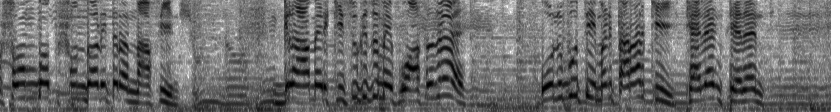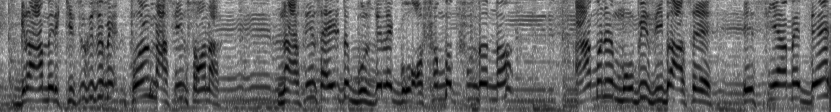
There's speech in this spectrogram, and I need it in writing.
অসম্ভব সুন্দর তারা নাসিন। গ্রামের কিছু কিছু মেফু আছে যে অনুভূতি মানে তারার কি? ট্যালেন্ট ট্যালেন্ট গ্রামের কিছু কিছু তোর নাসিন সনা নাসিন সাইড তো বুঝতে লাগবো অসম্ভব সুন্দর ন? এমন মুভি জিবা আছে। এই সিয়ামেদের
